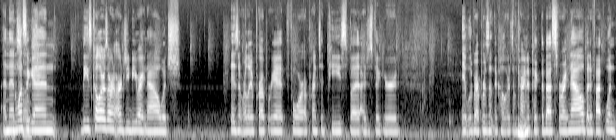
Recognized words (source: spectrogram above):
And then That's once nice. again, these colors are in RGB right now, which isn't really appropriate for a printed piece, but I just figured it would represent the colors I'm trying to pick the best for right now. But if I when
